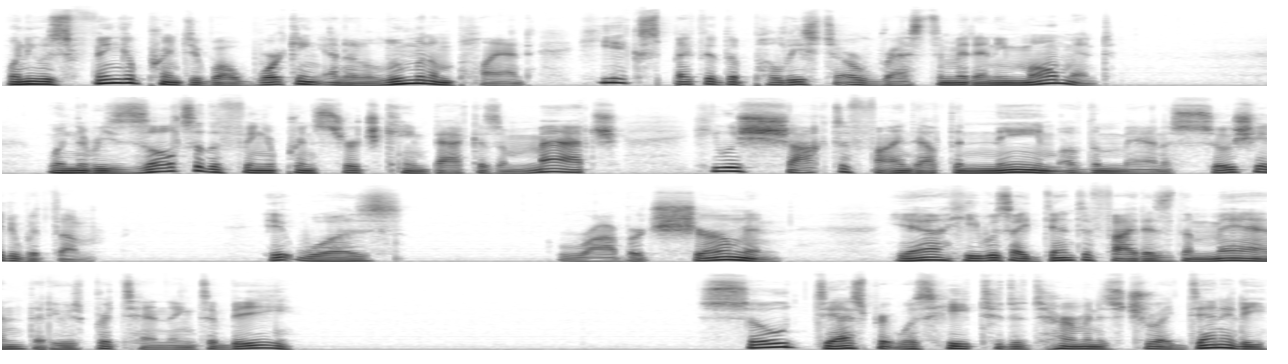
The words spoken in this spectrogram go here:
When he was fingerprinted while working at an aluminum plant, he expected the police to arrest him at any moment. When the results of the fingerprint search came back as a match, he was shocked to find out the name of the man associated with them. It was Robert Sherman. Yeah, he was identified as the man that he was pretending to be. So desperate was he to determine his true identity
